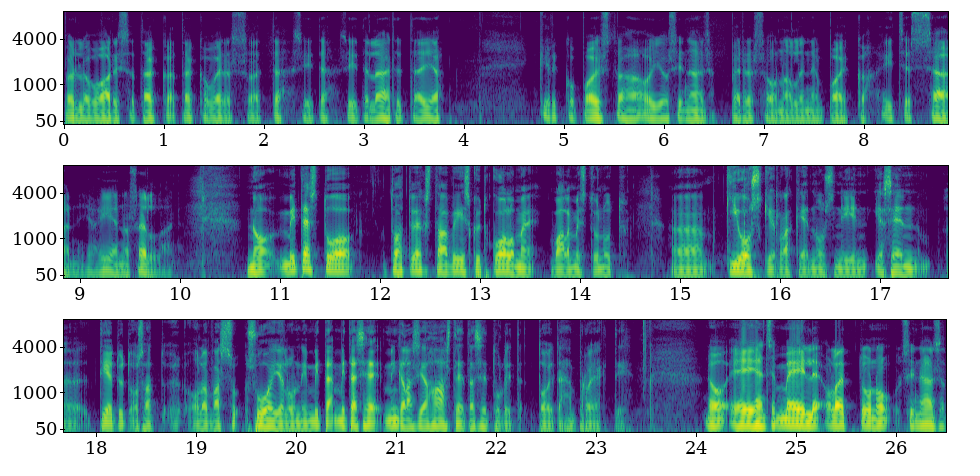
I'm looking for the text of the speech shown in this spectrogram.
Pöllövaarissa tai, tai Versossa, että siitä, siitä lähdetään ja kirkkopoistohan on jo sinänsä persoonallinen paikka itsessään ja hieno sellainen. No, mites tuo 1953 valmistunut ö, kioskirakennus niin, ja sen ö, tietyt osat oleva su- suojelu, niin mitä, mitä se, minkälaisia haasteita se tuli, toi tähän projektiin? No eihän se meille ole tuonut sinänsä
